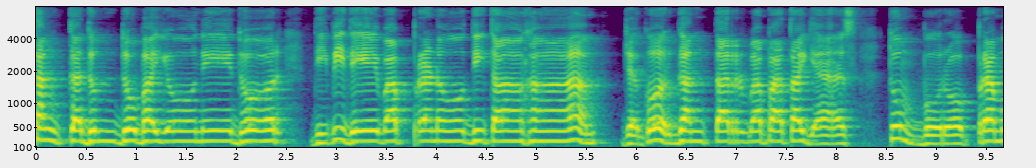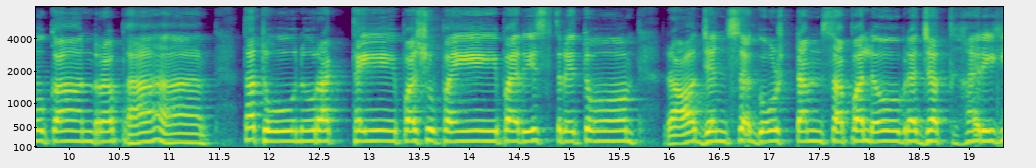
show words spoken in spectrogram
सङ्कधुन्धुभयो नेधोर्दिवि देवप्रणोदिताः जगुर्गन्तर्वपतयस्तुम्बुरो प्रमुखान् रप ततोऽनुरक्ते पशुपै परिसृतो राजन्स गोष्ठं सफलो व्रजत् हरिः।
